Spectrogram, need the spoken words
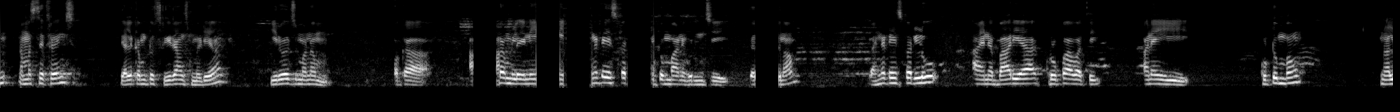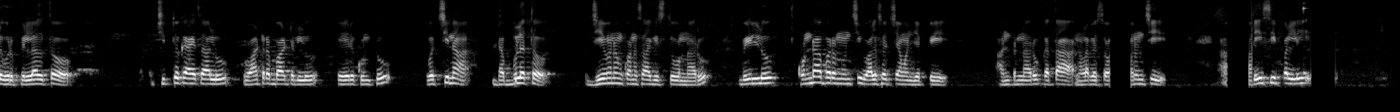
నమస్తే friends welcome to Sriram's media. ఈరోజు మనం ఒక ఆహారం లేని వెంకటేశ్వర కుటుంబాన్ని గురించి తెలుసుకుందాం. వెంకటేశ్వర్లు ఆయన భార్య కృపావతి అనే ఈ కుటుంబం నలుగురు పిల్లలతో చిత్తు కాగితాలు వాటర్ బాటిళ్ళు ఏరుకుంటూ వచ్చిన డబ్బులతో జీవనం కొనసాగిస్తూ ఉన్నారు. వీళ్ళు కొండాపురం నుంచి వలస వచ్చామని చెప్పి అంటున్నారు. గత నలభై సంవత్సరాల నుంచి డీసీపల్లి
